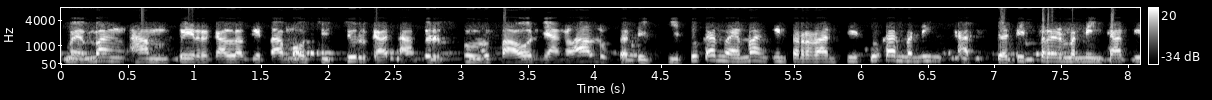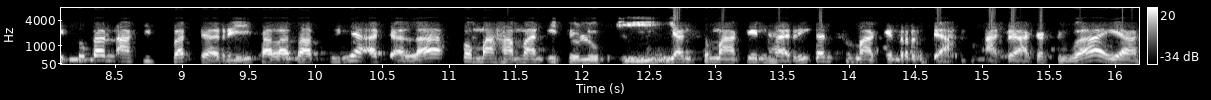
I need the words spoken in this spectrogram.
memang hampir kalau kita mau jujur kan hampir 10 tahun yang lalu. Jadi itu kan memang intoleransi itu kan meningkat. Jadi tren meningkat itu kan akibat dari salah satunya adalah pemahaman ideologi yang semakin hari kan semakin rendah. Ada kedua ya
